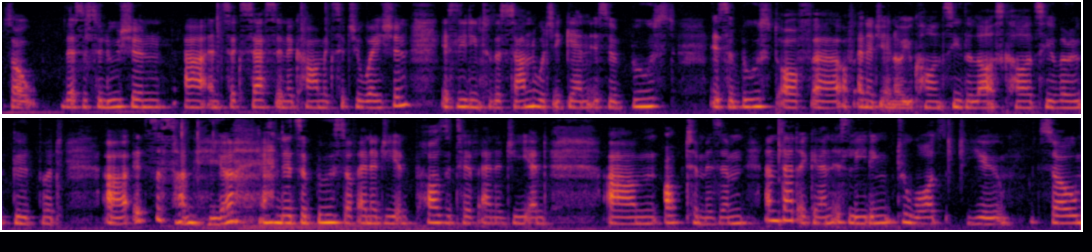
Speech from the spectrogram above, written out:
so there's a solution uh, and success in a karmic situation is leading to the sun which again is a boost it's a boost of uh, of energy i know you can't see the last cards here very good but uh, it's the sun here and it's a boost of energy and positive energy and um, optimism and that again is leading towards you so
